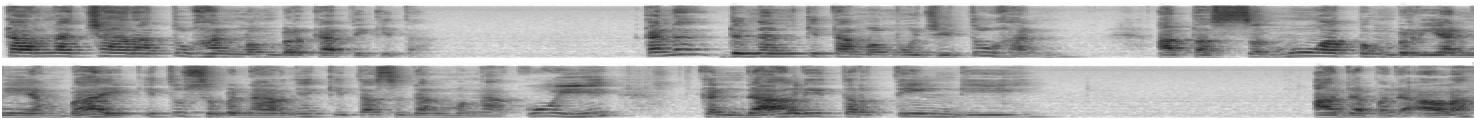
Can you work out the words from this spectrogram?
karena cara Tuhan memberkati kita. Karena dengan kita memuji Tuhan atas semua pemberiannya yang baik, itu sebenarnya kita sedang mengakui kendali tertinggi ada pada Allah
